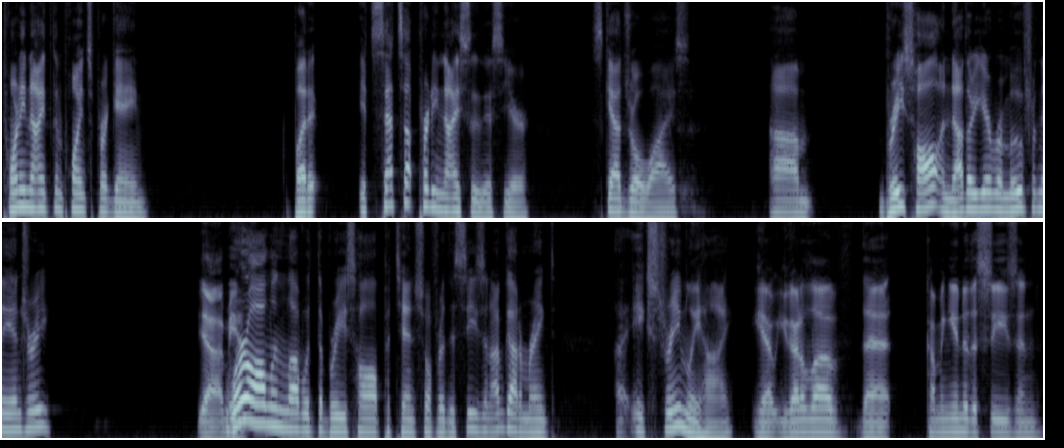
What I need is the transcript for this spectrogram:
29th in points per game. But it it sets up pretty nicely this year schedule-wise. Um Breece Hall another year removed from the injury. yeah. I mean, We're all in love with the Breece Hall potential for the season. I've got him ranked uh, extremely high. Yeah, you got to love that coming into the season,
